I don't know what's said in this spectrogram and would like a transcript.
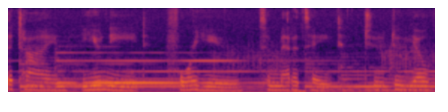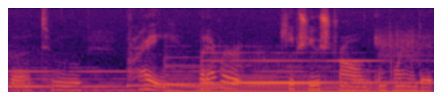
the time you need for you to meditate, to do yoga, to pray, whatever keeps you strong and grounded.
